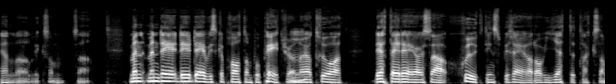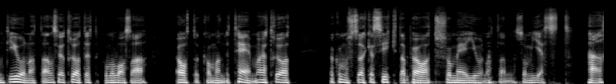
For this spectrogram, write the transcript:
Eller liksom så här. Men, men det, det är det vi ska prata om på Patreon mm. och jag tror att detta är det jag är så sjukt inspirerad av, jättetacksam till Jonathan, så jag tror att detta kommer vara så här återkommande tema. Jag tror att jag kommer försöka sikta på att få med Jonathan som gäst här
